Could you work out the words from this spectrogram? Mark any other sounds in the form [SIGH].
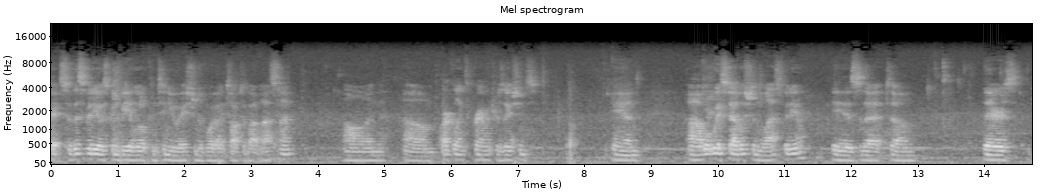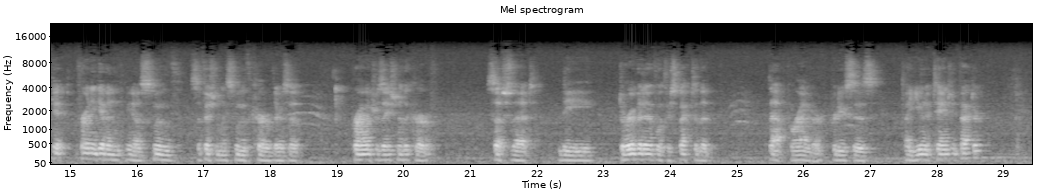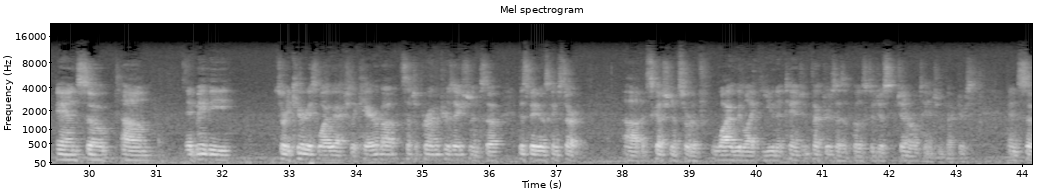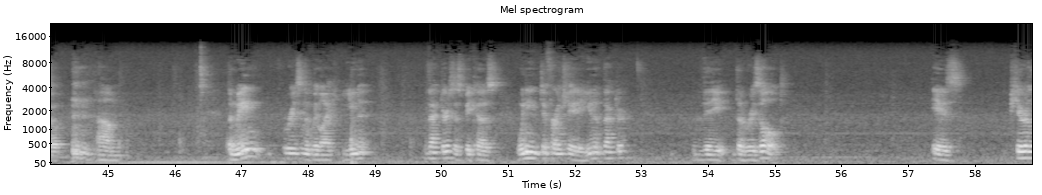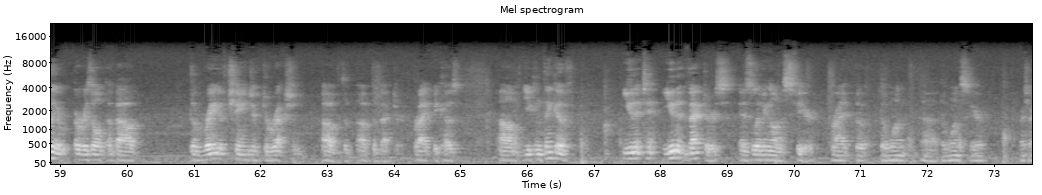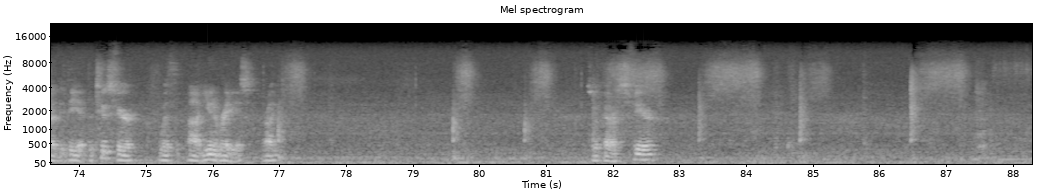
Okay, so this video is going to be a little continuation of what I talked about last time on um, arc length parameterizations. And uh, what we established in the last video is that um, there's get for any given you know smooth, sufficiently smooth curve, there's a parameterization of the curve such that the derivative with respect to the that parameter produces a unit tangent vector and so um, it may be sort of curious why we actually care about such a parameterization. And so this video is going to start uh, a discussion of sort of why we like unit tangent vectors as opposed to just general tangent vectors. And so [CLEARS THROAT] um, the main reason that we like unit vectors is because when you differentiate a unit vector, the, the result is purely a result about the rate of change of direction of the, of the vector, right? Because um, you can think of unit, unit vectors as living on a sphere, right? The, the, one, uh, the one sphere, or sorry, the, the, the two sphere with uh, unit radius, right? So we've got our sphere.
